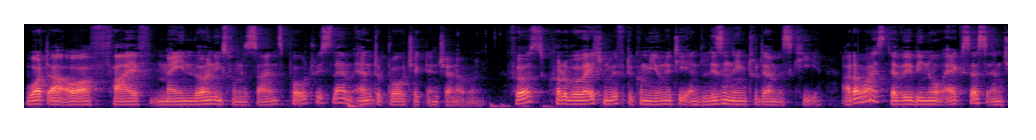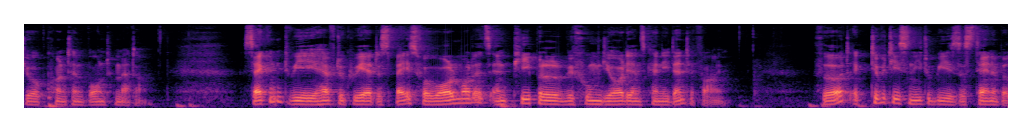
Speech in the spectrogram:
what are our five main learnings from the Science Poetry Slam and the project in general. First, collaboration with the community and listening to them is key. Otherwise, there will be no access and your content won't matter. Second, we have to create a space for role models and people with whom the audience can identify. Third, activities need to be sustainable.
